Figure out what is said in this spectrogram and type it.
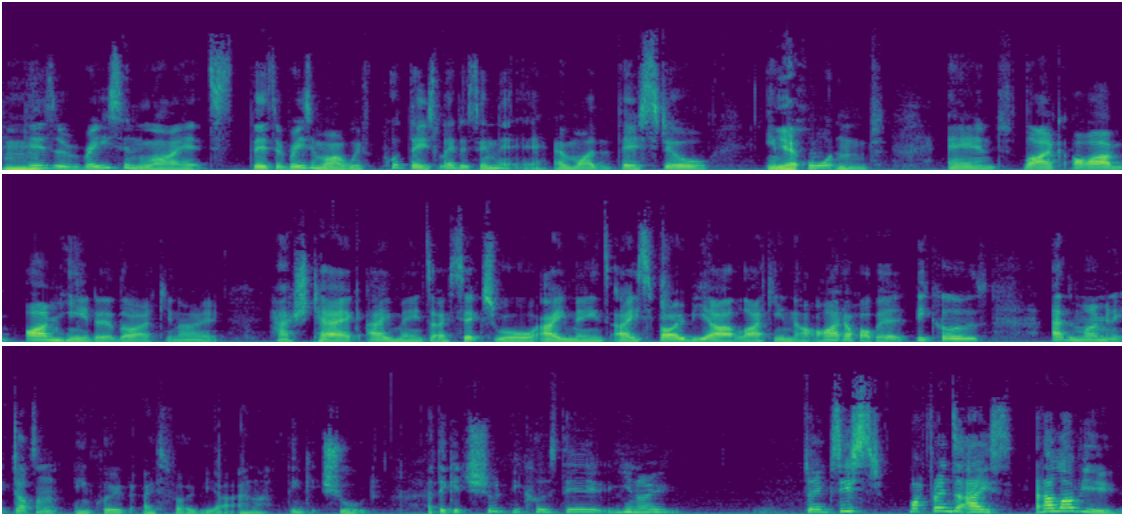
there's a reason why it's there's a reason why we've put these letters in there, and why that they're still Yep. important. And like I'm I'm here to like you know hashtag A means asexual, A means acephobia, like in the IDAHOBIT, because at the moment it doesn't include acephobia, and I think it should. I think it should because they're you know they exist. My friends are ace, and I love you.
